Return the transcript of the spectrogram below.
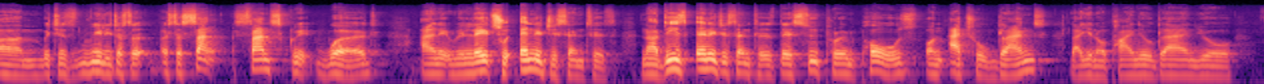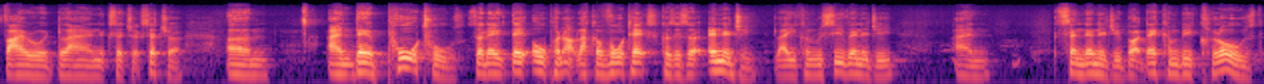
um, which is really just a, it's a san Sanskrit word, and it relates to energy centers. Now, these energy centers, they're superimposed on actual glands, like, you know, pineal gland, your thyroid gland, etc., etc. Um, and they're portals, so they, they open up like a vortex because it's an energy, like you can receive energy and send energy, but they can be closed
